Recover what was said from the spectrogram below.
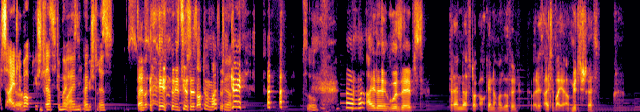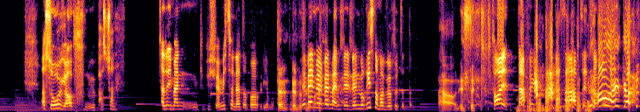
Ist Eitel Ja. überhaupt Ich gestresst? habe nur hab eigentlich einen, einen gestresst. Stress. Dein reduzierst du das automatisch? Ja. Geil. So. Eine Ruhe selbst. Dann darf Doc auch gerne nochmal würfeln, weil das alte war ja mit Stress. Ach so, ja, pf, nö, passt schon. Also ich meine, ich beschwere mich zwar nicht, aber ja. Dann, dann wenn, würfel wenn, wenn, wenn, wenn, wenn Maurice nochmal würfelt, dann, dann. Aha, und instant. Toll! Dafür, das haben sie jetzt davon. Oh mein Gott!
